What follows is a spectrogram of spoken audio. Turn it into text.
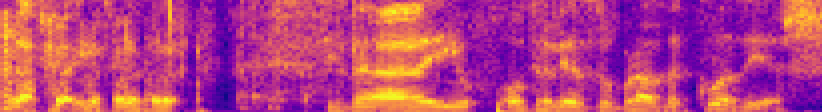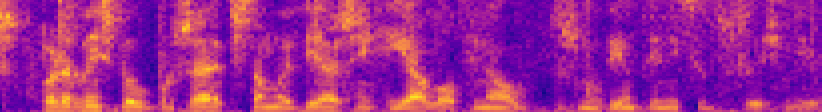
Está feito. Tivemos Ah. aí outra vez o Broda Codes. Parabéns pelo projeto, está uma viagem real ao final dos 90 e início dos 2000.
